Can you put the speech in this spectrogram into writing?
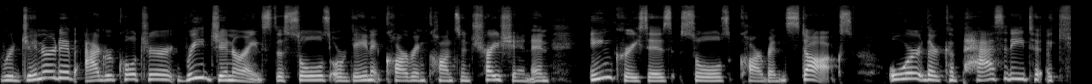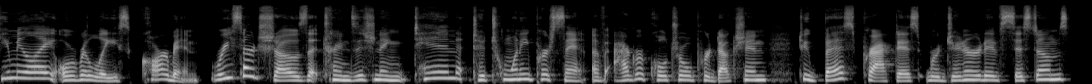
Regenerative agriculture regenerates the soil's organic carbon concentration and increases soil's carbon stocks or their capacity to accumulate or release carbon. Research shows that transitioning 10 to 20% of agricultural production to best practice regenerative systems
